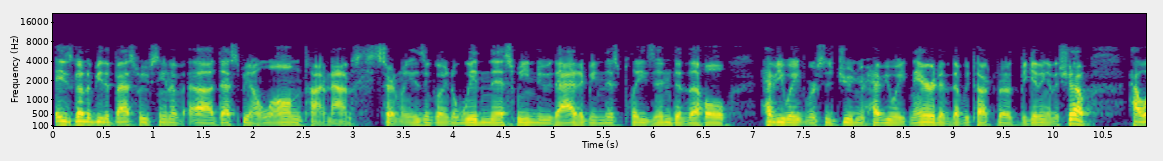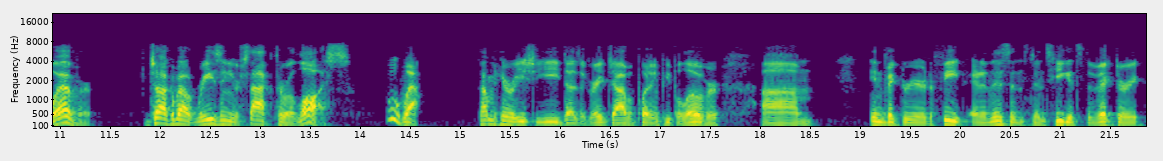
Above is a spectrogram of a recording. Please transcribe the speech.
is going to be the best we've seen of uh, Despy in a long time. Now, he certainly isn't going to win this. We knew that. I mean, this plays into the whole heavyweight versus junior heavyweight narrative that we talked about at the beginning of the show. However, talk about raising your stock through a loss. Ooh. Wow. Tomohiro Ishii does a great job of putting people over um, in victory or defeat. And in this instance, he gets the victory.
